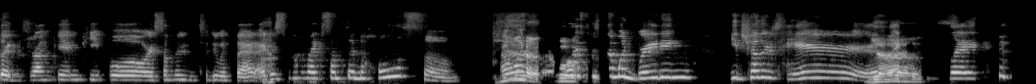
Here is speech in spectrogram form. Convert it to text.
like drunken people or something to do with that. I just want like something wholesome. Yeah, I want, I want to see someone braiding each other's hair. Yeah. Like, like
